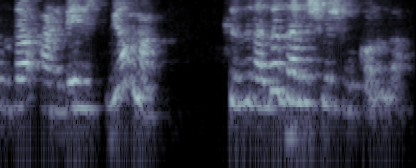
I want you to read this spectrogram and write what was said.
burada hani belirtmiyor ama kızına da danışmış bu konuda.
